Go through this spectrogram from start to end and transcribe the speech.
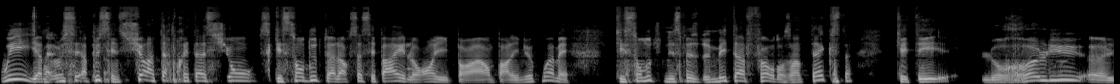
oui, il y a, Ouais. c'est- en plus c'est une surinterprétation, ce qui est sans doute, alors ça c'est pareil, Laurent il pourra en parler mieux que moi, mais qui est sans doute une espèce de métaphore dans un texte qui a été le relu euh,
